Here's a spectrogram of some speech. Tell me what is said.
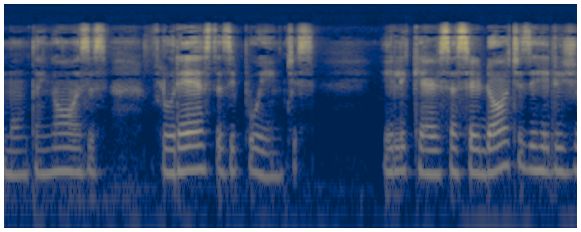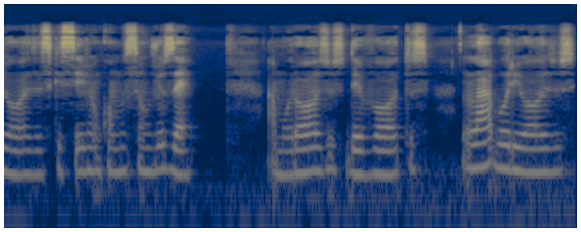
montanhosas, florestas e poentes ele quer sacerdotes e religiosas que sejam como São José, amorosos, devotos, laboriosos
